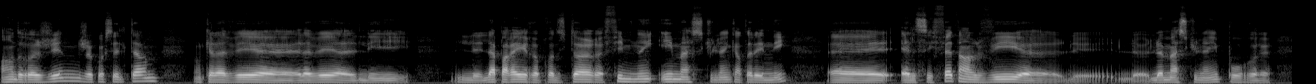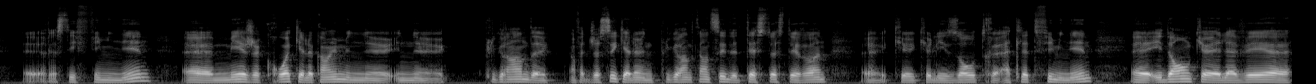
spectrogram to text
androgyne, je crois que c'est le terme. Donc, elle avait, elle avait les, l'appareil reproducteur féminin et masculin quand elle est née. elle s'est fait enlever le, masculin pour rester féminine, mais je crois qu'elle a quand même une, plus grande... En fait, je sais qu'elle a une plus grande quantité de testostérone que, que, les autres athlètes féminines. Euh, et donc, elle avait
